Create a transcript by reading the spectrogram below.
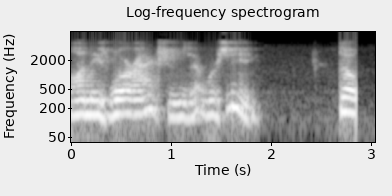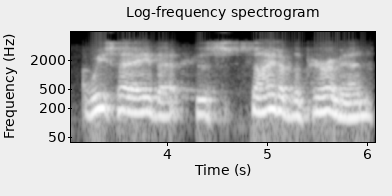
on these war actions that we're seeing. We say that this side of the pyramid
